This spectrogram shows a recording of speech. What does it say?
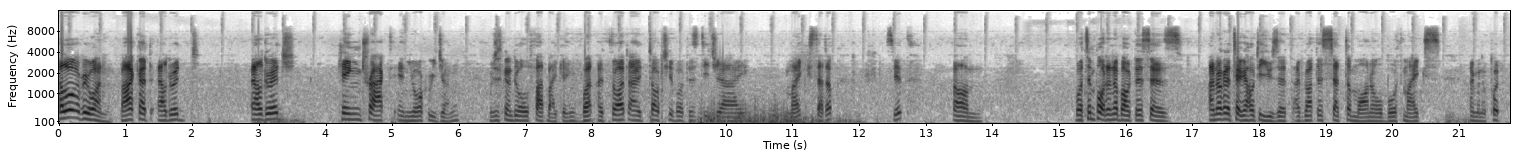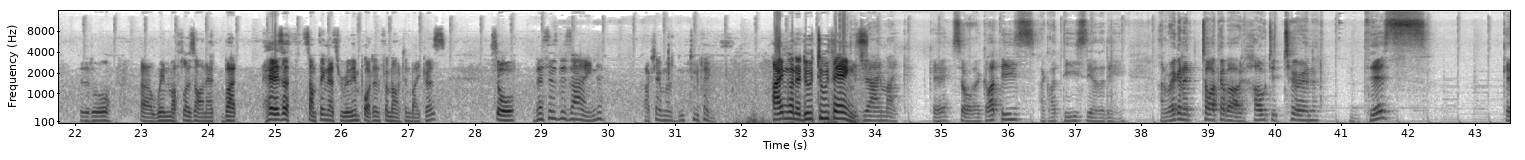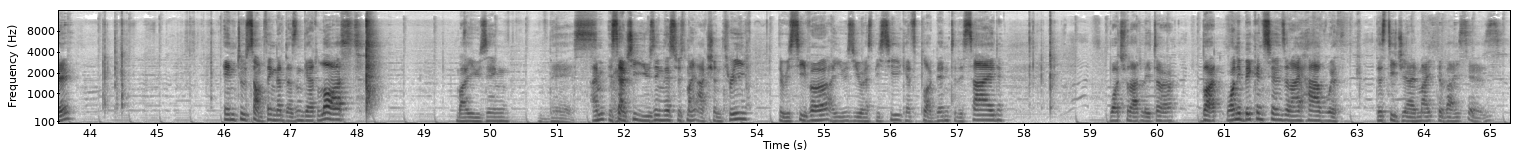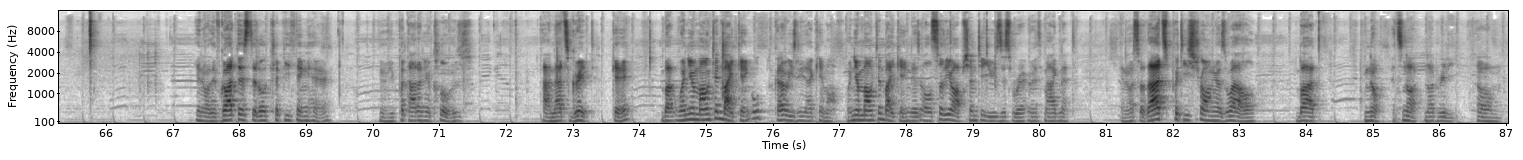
Hello everyone, back at Eldred, Eldred King Tract in York region. We're just going to do a little fat biking, but I thought I'd talk to you about this DJI mic setup. See it? Um, what's important about this is I'm not going to tell you how to use it. I've got this set to mono, both mics. I'm going to put little uh, wind mufflers on it, but here's a, something that's really important for mountain bikers. So this is designed, actually I'm going to do two things. I'm going to do two things. DJI mic. Okay, so I got these, I got these the other day. And we're going to talk about how to turn this, okay, into something that doesn't get lost by using this. I'm essentially using this with my Action 3. The receiver, I use USB-C, gets plugged into the side. Watch for that later. But one of the big concerns that I have with this DJI mic device is, you know, they've got this little clippy thing here. You, know, you put that on your clothes and that's great, okay? But when you're mountain biking, oh, look at how easily that came off. When you're mountain biking, there's also the option to use this rare earth magnet. You know, so that's pretty strong as well. But no, it's not, not really. Um,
